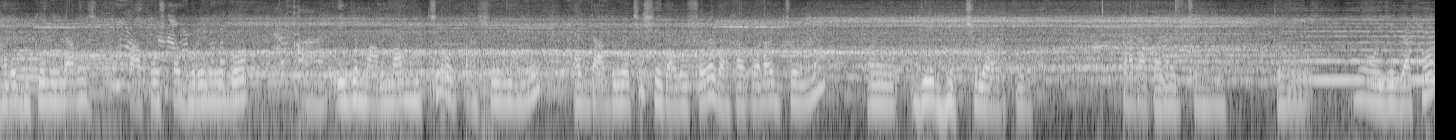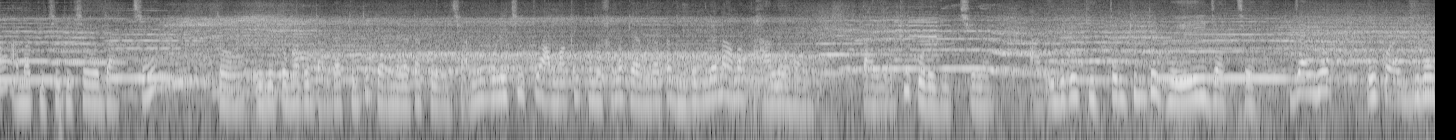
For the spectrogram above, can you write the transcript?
ঘরে ঢুকে নিলাম পাপোশটা ভরে নেব। আর এই যে মাম্মাম হচ্ছে ওর পাশে নিয়ে এক দাদু আছে সেই দাদুর সাথে দেখা করার জন্য মানে বের হচ্ছিল আর কি টাটা করার জন্য। তো ওই যে দেখো, আমার পিছিয়ে পিছিয়ে ও যাচ্ছে। তো এই যে তোমাদের দাদা কিন্তু ক্যামেরাটা করেছে। আমি বলেছি, একটু আমাকে কোনো সময় ক্যামেরাটা ধরে দিলে না আমার ভালো হয়। তাই আর কি করে দিচ্ছিল। আর এদিকে কীর্তন কিন্তু হয়েই যাচ্ছে। যাই হোক, এই কয়েকদিনের,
